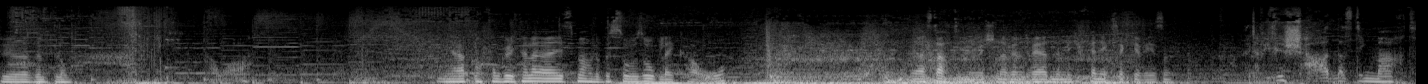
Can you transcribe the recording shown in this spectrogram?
für Wimplung. Aua. Ja, komm, Funkel, ich kann leider nichts machen. Du bist sowieso gleich K.O. Ja, das dachte ich nämlich schon. Da wären nämlich Phoenix weg gewesen. Alter, wie viel Schaden das Ding macht.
